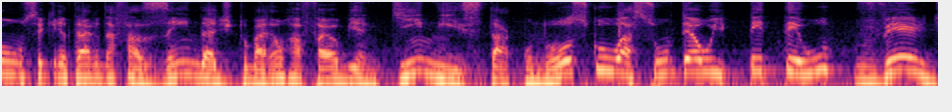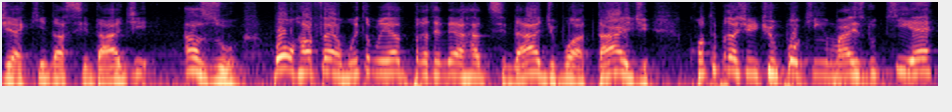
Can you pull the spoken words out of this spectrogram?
com o secretário da Fazenda de Tubarão, Rafael Bianchini, está conosco. O assunto é o IPTU verde aqui da cidade azul. Bom, Rafael, muito obrigado por atender a Rádio Cidade. Boa tarde. Conta pra gente um pouquinho mais do que é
